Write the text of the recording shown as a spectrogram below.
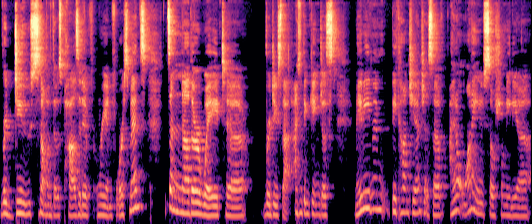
reduce some of those positive reinforcements. It's another way to reduce that. I'm thinking just maybe even be conscientious of I don't want to use social media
